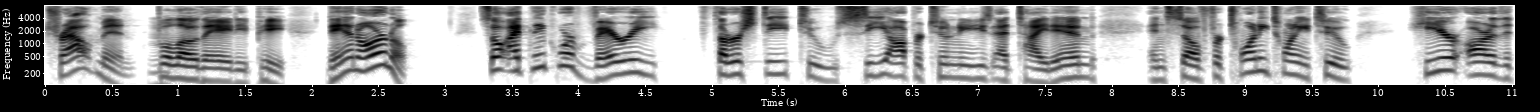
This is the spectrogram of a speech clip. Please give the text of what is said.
Trautman mm-hmm. below the ADP. Dan Arnold. So I think we're very thirsty to see opportunities at tight end. And so for 2022, here are the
